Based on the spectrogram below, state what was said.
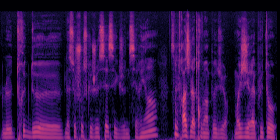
le truc de la seule chose que je sais, c'est que je ne sais rien. Cette phrase, je la trouve un peu dure. Moi, je dirais plutôt,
